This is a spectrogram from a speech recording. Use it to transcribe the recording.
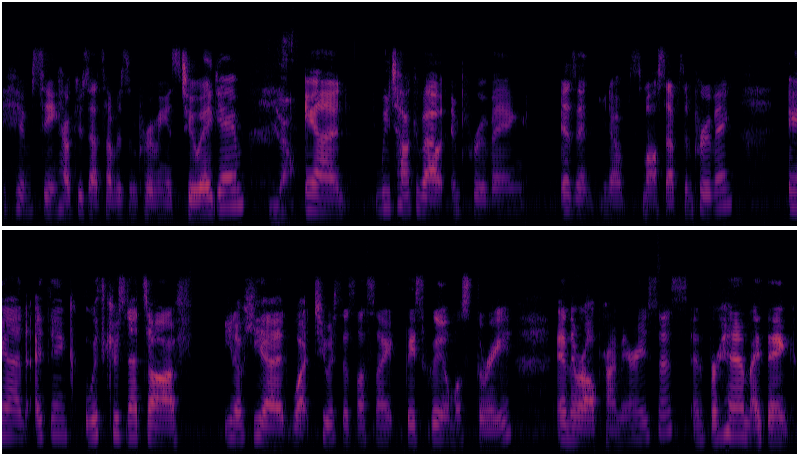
him seeing how Kuznetsov is improving his two way game. Yeah, and we talk about improving isn't you know small steps improving and i think with kuznetsov you know he had what two assists last night basically almost three and they were all primary assists and for him i think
